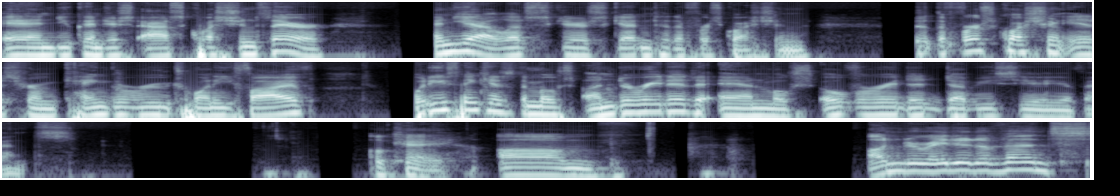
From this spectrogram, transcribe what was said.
and you can just ask questions there. And yeah, let's just get into the first question. So the first question is from Kangaroo twenty five. What do you think is the most underrated and most overrated WCA events? Okay. Um underrated events,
